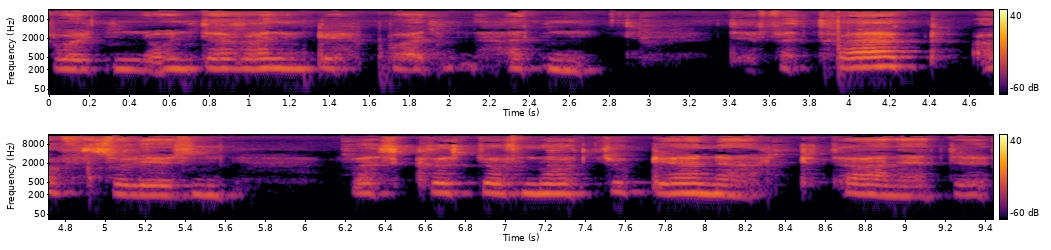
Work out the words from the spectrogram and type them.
wollten und daran geboten hatten, Vertrag aufzulösen, was Christoph nur zu gerne getan hätte.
